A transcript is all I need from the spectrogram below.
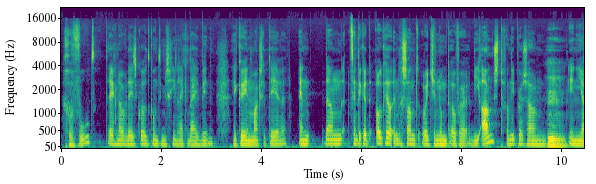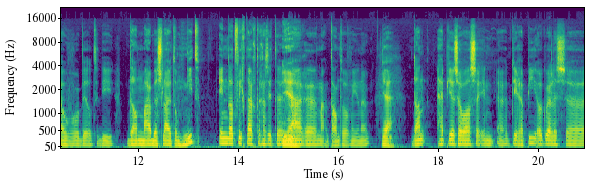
gevoeld tegenover deze quote, komt hij misschien lekker bij je binnen. En kun je hem accepteren. En dan vind ik het ook heel interessant wat je noemt over die angst van die persoon Mm. in jouw voorbeeld, die dan maar besluit om niet in dat vliegtuig te gaan zitten naar eh, nou, tante of wie dan ook. Ja. Dan heb je, zoals ze in eh, therapie ook wel eens eh,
